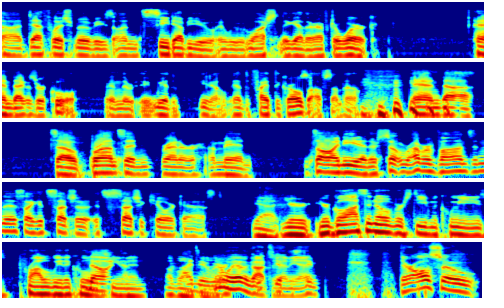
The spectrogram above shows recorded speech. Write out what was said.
uh, Death Wish movies on CW, and we would watch them together after work, and because we're cool, and there, we had to you know we had to fight the girls off somehow, and uh, so Bronson Brynner, I'm in. It's all I need. And there's so Robert Vaughn's in this. Like it's such a it's such a killer cast. Yeah, you're you're glossing over Steve McQueen. He's probably the coolest No, I know. human of all I time. we No, we haven't got to Get him yet. same- They're also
